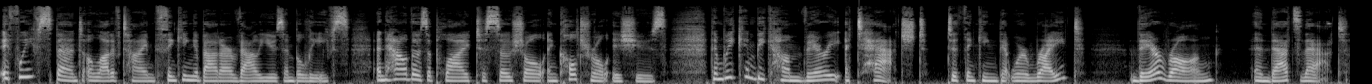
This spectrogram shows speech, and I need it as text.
If we've spent a lot of time thinking about our values and beliefs and how those apply to social and cultural issues, then we can become very attached to thinking that we're right, they're wrong, and that's that.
